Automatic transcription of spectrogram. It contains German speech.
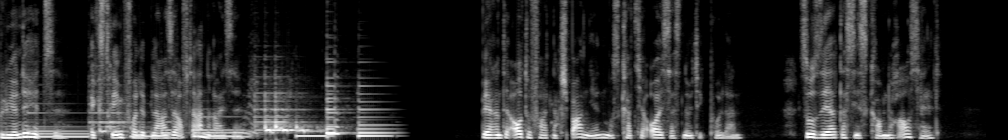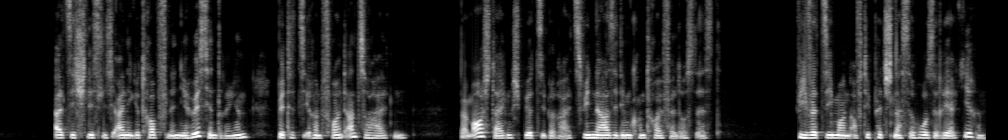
Glühende Hitze, extrem volle Blase auf der Anreise. Während der Autofahrt nach Spanien muss Katja äußerst nötig pullern. So sehr, dass sie es kaum noch aushält. Als sich schließlich einige Tropfen in ihr Höschen drängen, bittet sie ihren Freund anzuhalten. Beim Aussteigen spürt sie bereits, wie nah sie dem Kontrollverlust ist. Wie wird Simon auf die pitschnasse Hose reagieren?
